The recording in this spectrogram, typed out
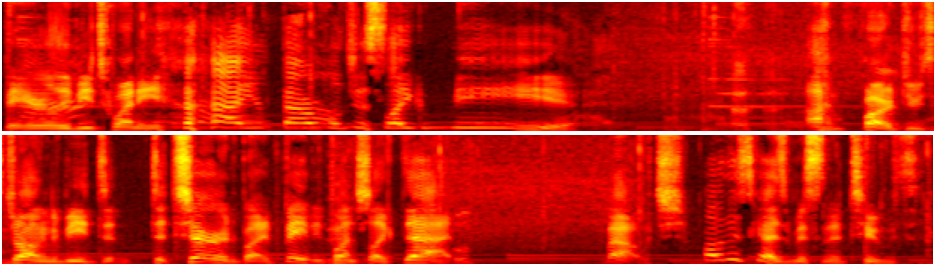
barely be twenty. You're powerful just like me. I'm far too strong to be de deterred by a baby punch like that. Ouch. Oh, this guy's missing a tooth.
